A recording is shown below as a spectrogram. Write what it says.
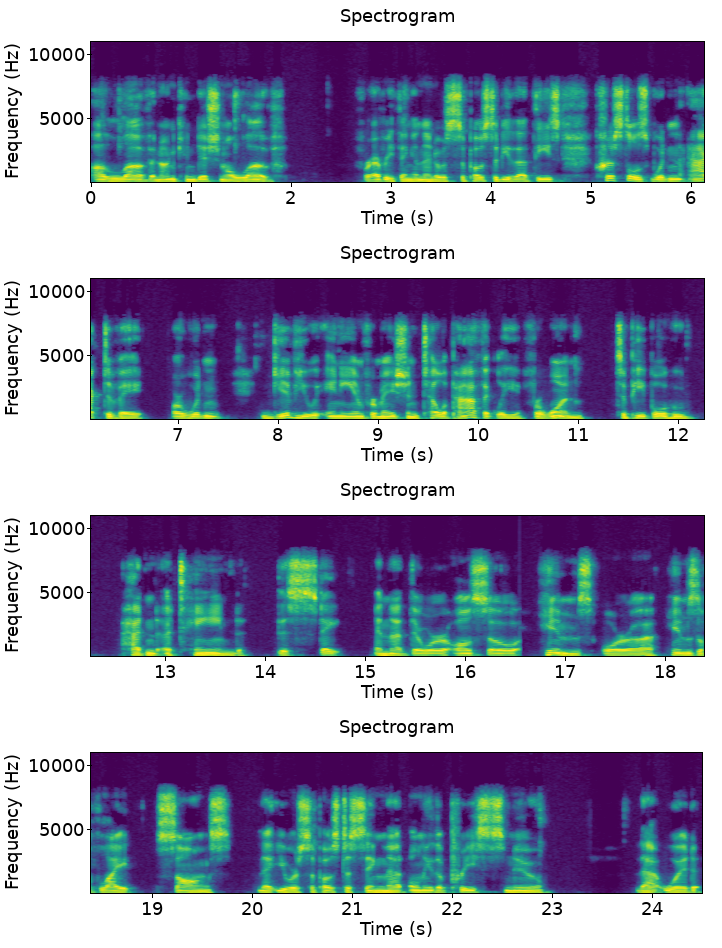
a love, an unconditional love for everything. And then it was supposed to be that these crystals wouldn't activate or wouldn't give you any information telepathically, for one, to people who hadn't attained this state. And that there were also hymns or uh, hymns of light songs that you were supposed to sing that only the priests knew that would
